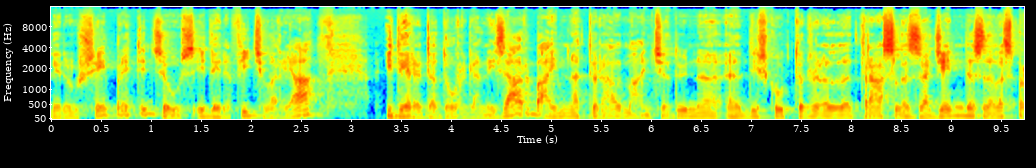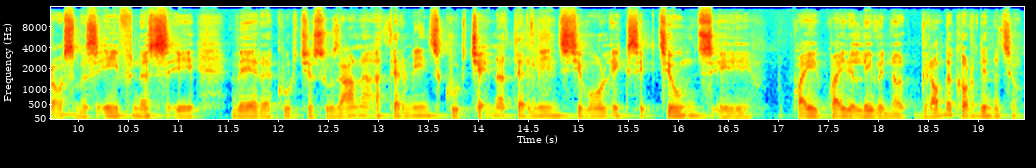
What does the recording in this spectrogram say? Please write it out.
era usce pretenzius, ed era fitch varia, ed era da organizzare, bene naturalmente, ad un uh, discutere tras le agendas delle prossime evnes e vera curce Susanna a termins, curcena a termins, ci vuole eccezioni e quai quai leva una grande coordinazione.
